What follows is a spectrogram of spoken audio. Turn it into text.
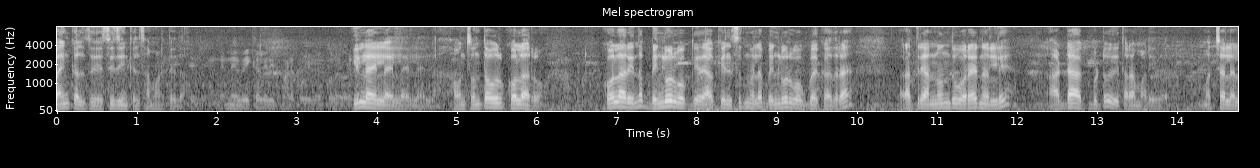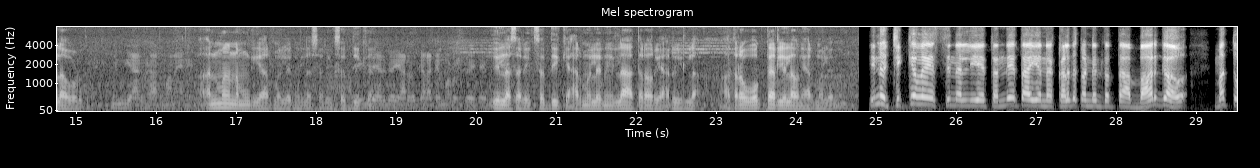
ಬ್ಯಾಂಕಲ್ಲಿ ಸೀಸಿಂಗ್ ಕೆಲಸ ಮಾಡ್ತಿದ್ದ ಇಲ್ಲ ಇಲ್ಲ ಇಲ್ಲ ಇಲ್ಲ ಇಲ್ಲ. ಅವ್ನ ಸ್ವಂತ ಊರು ಕೋಲಾರು. ಕೋಲಾರಿಂದ ಬೆಂಗಳೂರಿಗೆ ಹೋಗ್ತಿದ್ದೆ. ಯಾವ ಕೆಲಸದ ಮೇಲೆ ಬೆಂಗಳೂರಿಗೆ ಹೋಗ್ಬೇಕಾದ್ರೆ ರಾತ್ರಿ ಹನ್ನೊಂದುವರೆನಲ್ಲಿ ಅಡ್ಡ ಹಾಕ್ಬಿಟ್ಟು ಈ ಥರ ಮಾಡಿದ್ದಾರೆ. ಮಚ್ಚಲ್ಲೆಲ್ಲ ಹೊಡೆದು. ನಿಮ್ಗೆ ಯಾರು ಅನುಮಾನ ಏನಿಲ್ಲ? ಅನುಮಾನ ನಮಗೆ ಯಾರ ಮೇಲೇನಿಲ್ಲ ಸರ್ ಈಗ ಸದ್ಯಕ್ಕೆ. ಯಾರ್ದು ಯಾರು ಗಲಾಟೆ ಮಾಡೋದು ಇಲ್ಲ. ಇಲ್ಲ ಸರ್ ಈಗ ಸದ್ಯಕ್ಕೆ ಯಾರ ಮೇಲೇನೂ ಇಲ್ಲ ಆ ಥರ ಅವ್ರು ಯಾರೂ ಇಲ್ಲ. ಆ ಥರ ಹೋಗ್ತಾ ಇರಲಿಲ್ಲ ಅವ್ನು ಯಾರ ಮೇಲೇನು. ಇನ್ನು ಚಿಕ್ಕ ವಯಸ್ಸಿನಲ್ಲಿಯೇ ತಂದೆ ತಾಯಿಯನ್ನ ಕಳೆದುಕೊಂಡಂತ ಭಾರ್ಗವ್ ಮತ್ತು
